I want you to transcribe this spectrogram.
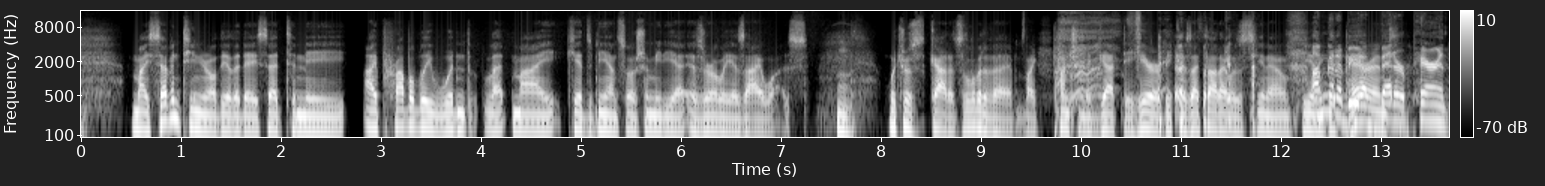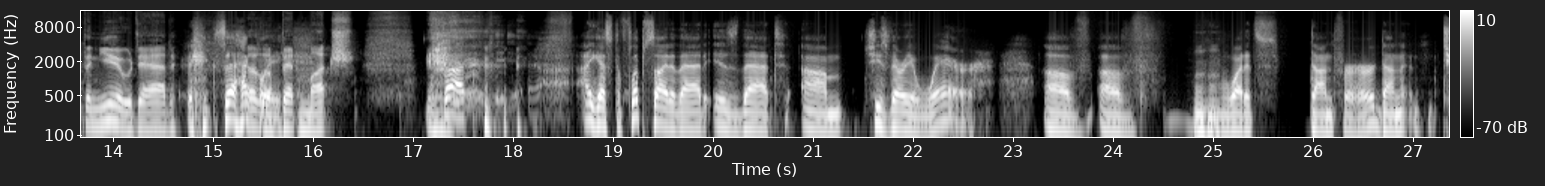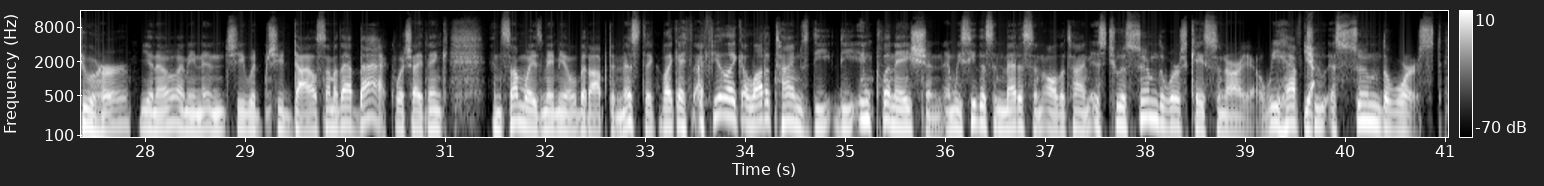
My 17 year old the other day said to me, I probably wouldn't let my kids be on social media as early as I was. Hmm which was God, it's a little bit of a like punch in the gut to hear because I thought I was, you know, being I'm going to be a better parent than you, Dad. Exactly, a bit much. but I guess the flip side of that is that um, she's very aware of of mm-hmm. what it's done for her, done to her, you know? I mean, and she would, she'd dial some of that back, which I think in some ways made me a little bit optimistic. Like, I, I feel like a lot of times the, the inclination, and we see this in medicine all the time, is to assume the worst case scenario. We have yeah. to assume the worst.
